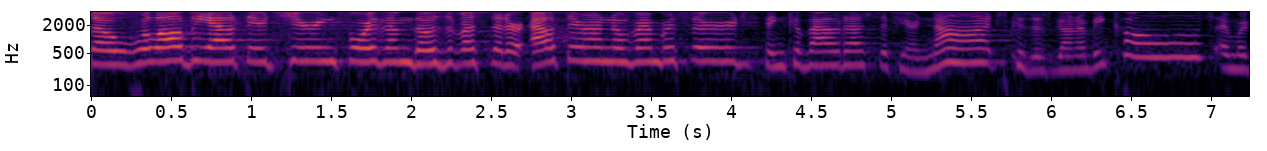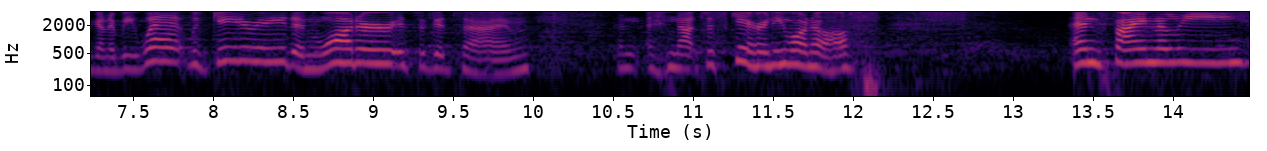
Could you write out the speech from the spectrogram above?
So we'll all be out there cheering for them. Those of us that are out there on November 3rd, think about us if you're not, because it's going to be cold and we're going to be wet with Gatorade and water. It's a good time. And, and not to scare anyone off. And finally,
